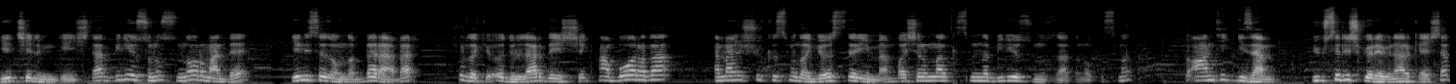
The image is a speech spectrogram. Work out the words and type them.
geçelim gençler. Biliyorsunuz normalde yeni sezonla beraber şuradaki ödüller değişecek. Ha bu arada hemen şu kısmı da göstereyim ben. Başarımlar kısmında biliyorsunuz zaten o kısmı. Şu antik gizem yükseliş görevini arkadaşlar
